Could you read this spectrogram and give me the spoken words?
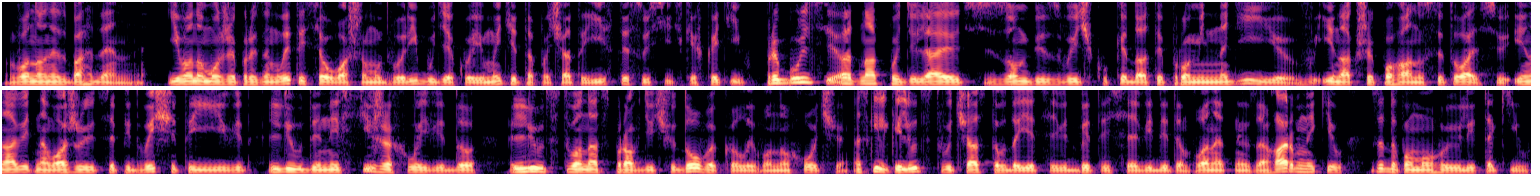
Воно незбагденне, і воно може приземлитися у вашому дворі будь-якої миті та почати їсти сусідських котів. Прибульці, однак, поділяють зомбі звичку кидати промінь надії в інакше погану ситуацію, і навіть наважуються підвищити її від люди не всі жахливі до Людство насправді чудове, коли воно хоче, оскільки людству часто вдається відбитися від ідемпланетних загарбників за допомогою літаків,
